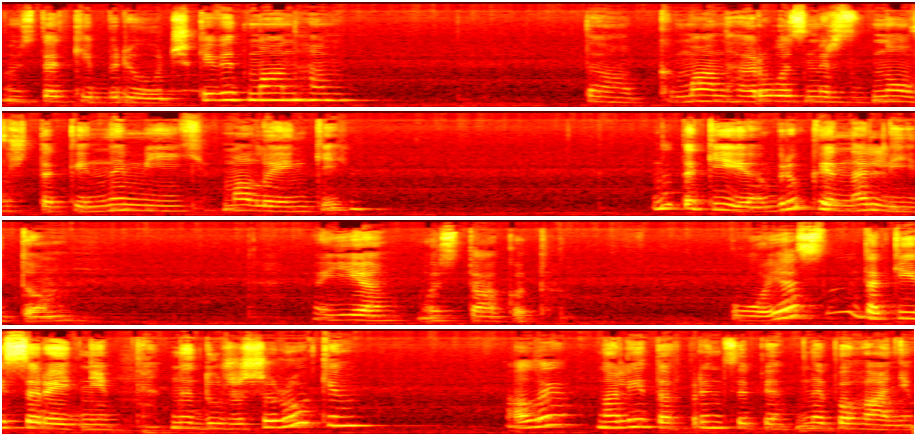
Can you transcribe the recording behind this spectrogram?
Ось такі брючки від манга. Так, манга розмір знову ж таки не мій, маленький. Ну, такі брюки на літо. Є ось так от пояс, ну, такий середній, не дуже широкі, але на літо, в принципі, непогані.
